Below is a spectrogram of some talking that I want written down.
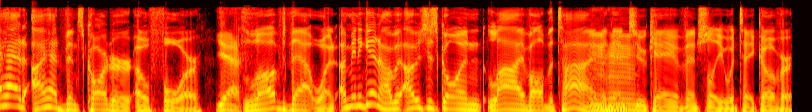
I had I had Vince Carter 04. Yes. Loved that one. I mean, again, I, w- I was just going live all the time, and then Mm-hmm. 2K eventually would take over.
